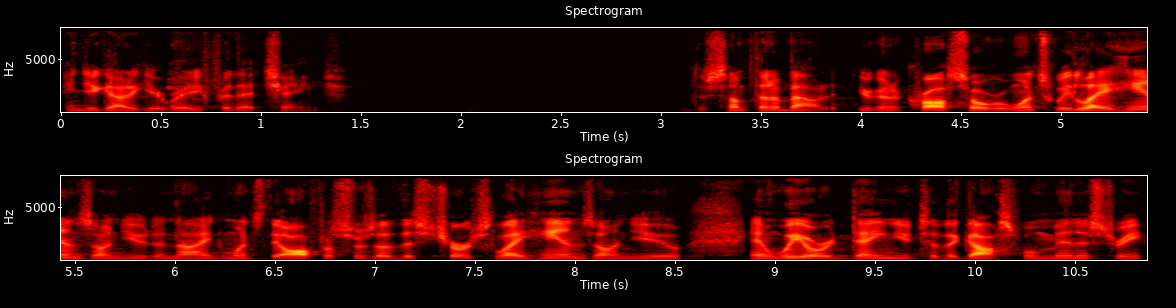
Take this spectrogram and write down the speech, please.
And you got to get ready for that change. There's something about it. You're going to cross over. Once we lay hands on you tonight, and once the officers of this church lay hands on you, and we ordain you to the gospel ministry,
